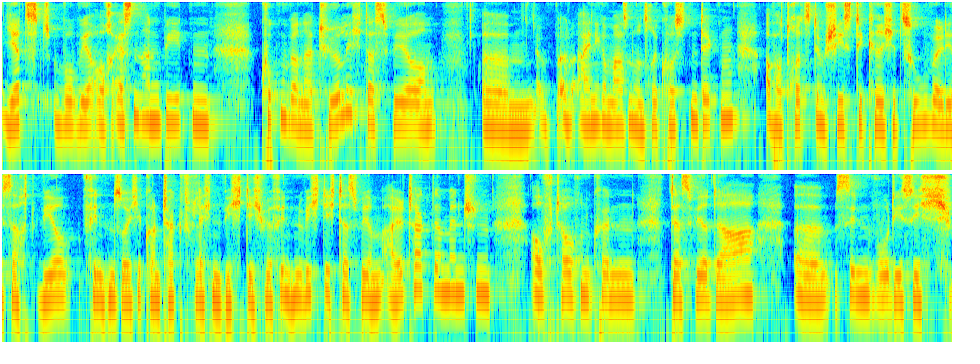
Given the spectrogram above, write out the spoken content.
jetzt, wo wir auch Essen anbieten, gucken wir natürlich, dass wir ähm, einigermaßen unsere Kosten decken, aber trotzdem schießt die Kirche zu, weil die sagt, wir finden solche Kontaktflächen wichtig. Wir finden wichtig, dass wir im Alltag der Menschen auftauchen können, dass wir da äh, sind, wo die sich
